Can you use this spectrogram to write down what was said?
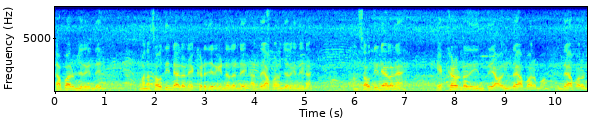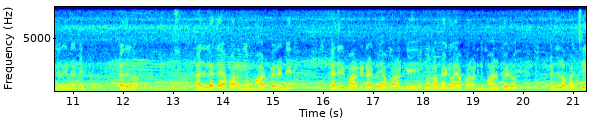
వ్యాపారం జరిగింది. మన సౌత్ ఇండియాలోనే ఎక్కడ జరిగిండదండి అంత వ్యాపారం జరిగింది ఇక్కడ మన సౌత్ ఇండియాలోనే ఎక్కడ ఉండదు ఇంత ఇంత వ్యాపారము ఇంత వ్యాపారం జరిగిందండి కదిరిలో. కదిరిలో అయితే వ్యాపారానికి మారిపోయారండి కదిరి మార్కెట్ యార్డ్ వ్యాపారానికి గొర్రెల మేకల వ్యాపారానికి మారిపోయారు కదిరిలో మంచి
